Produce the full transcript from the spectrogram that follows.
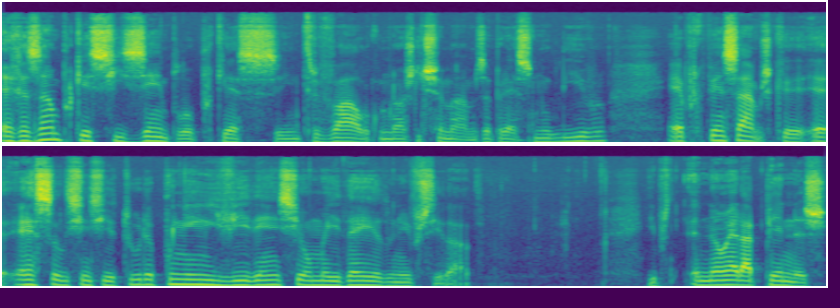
A razão porque esse exemplo, ou porque esse intervalo, como nós lhe chamamos, aparece no livro, é porque pensamos que essa licenciatura punha em evidência uma ideia de universidade. E não era apenas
